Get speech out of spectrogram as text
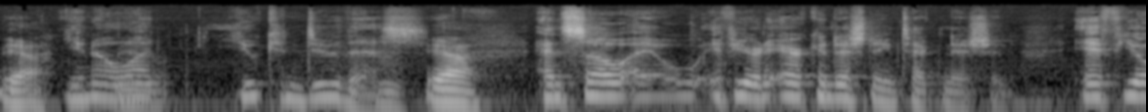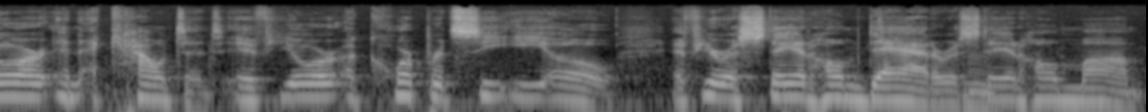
Yeah. you know what? You can do this. Mm. Yeah. And so, uh, if you're an air conditioning technician, if you're an accountant, if you're a corporate CEO, if you're a stay at home dad or a mm. stay at home mom,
